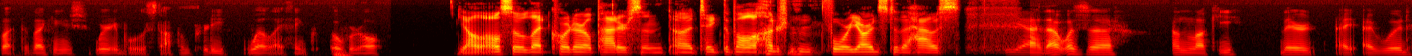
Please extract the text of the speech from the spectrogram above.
but the Vikings were able to stop them pretty well, I think, overall. Y'all also let Cordero Patterson uh, take the ball 104 yards to the house. Yeah, that was uh unlucky. There I I would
